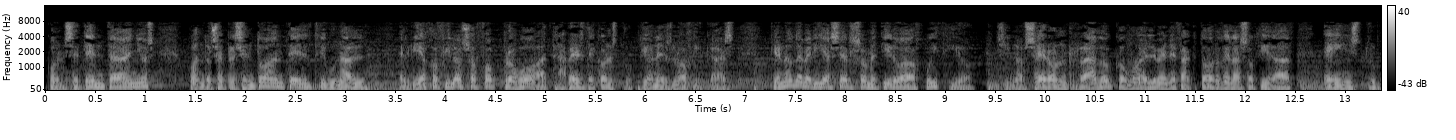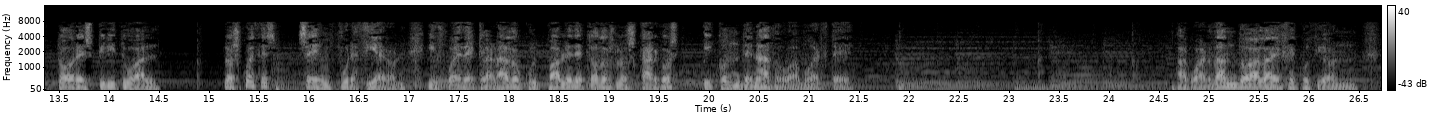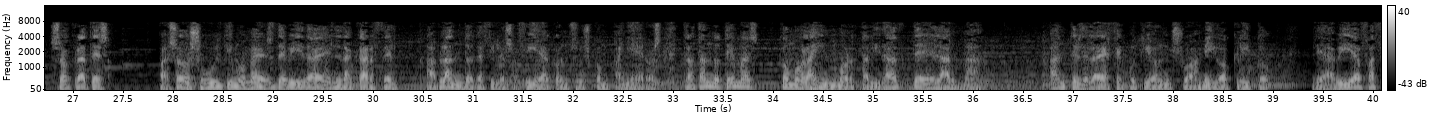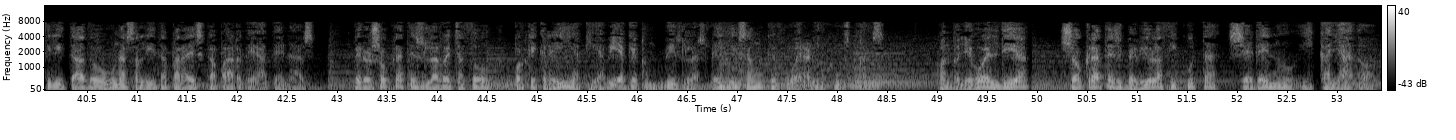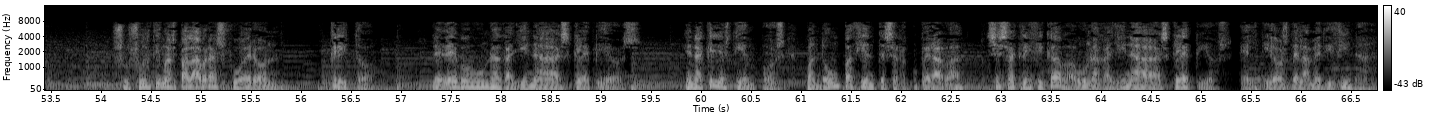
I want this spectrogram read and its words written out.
Con 70 años, cuando se presentó ante el tribunal, el viejo filósofo probó a través de construcciones lógicas que no debería ser sometido a juicio, sino ser honrado como el benefactor de la sociedad e instructor espiritual. Los jueces se enfurecieron y fue declarado culpable de todos los cargos y condenado a muerte. Aguardando a la ejecución, Sócrates pasó su último mes de vida en la cárcel hablando de filosofía con sus compañeros, tratando temas como la inmortalidad del alma. Antes de la ejecución, su amigo Crito le había facilitado una salida para escapar de Atenas pero Sócrates la rechazó porque creía que había que cumplir las leyes aunque fueran injustas. Cuando llegó el día, Sócrates bebió la cicuta sereno y callado. Sus últimas palabras fueron, Crito, le debo una gallina a Asclepios. En aquellos tiempos, cuando un paciente se recuperaba, se sacrificaba una gallina a Asclepios, el dios de la medicina.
